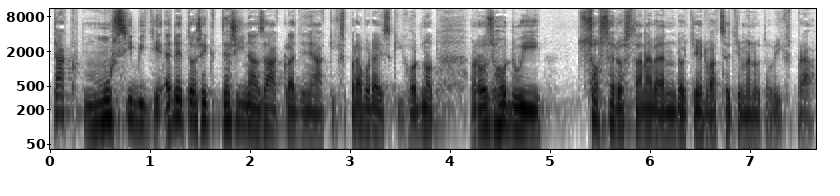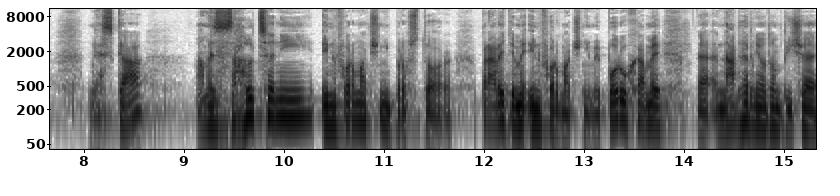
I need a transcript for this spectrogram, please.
tak musí být i editoři, kteří na základě nějakých spravodajských hodnot rozhodují, co se dostane ven do těch 20-minutových zpráv. Dneska Máme zahlcený informační prostor právě těmi informačními poruchami. Eh, nádherně o tom píše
